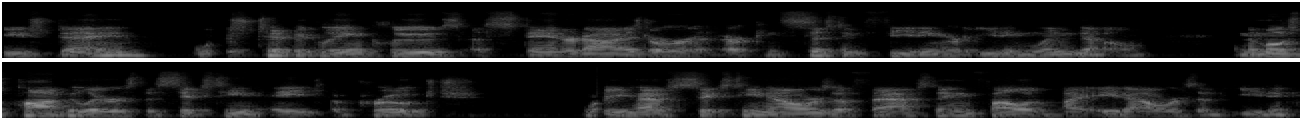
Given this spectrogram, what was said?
each day which typically includes a standardized or, or consistent feeding or eating window. And the most popular is the 16 8 approach, where you have 16 hours of fasting followed by eight hours of eating.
